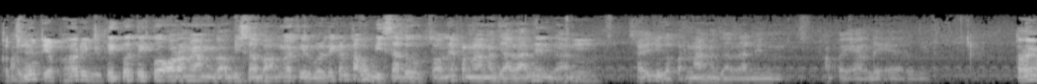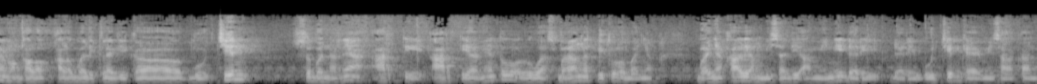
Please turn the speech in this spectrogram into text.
ketemu Maksudnya tiap hari gitu. Tipe-tipe orang yang nggak bisa banget gitu. Berarti kan kamu bisa tuh, soalnya pernah ngejalanin kan. Hmm. Saya juga pernah ngejalanin apa ya LDR gitu. Tapi memang kalau kalau balik lagi ke bucin sebenarnya arti artiannya tuh luas banget gitu loh banyak banyak hal yang bisa diamini dari dari bucin. Kayak misalkan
